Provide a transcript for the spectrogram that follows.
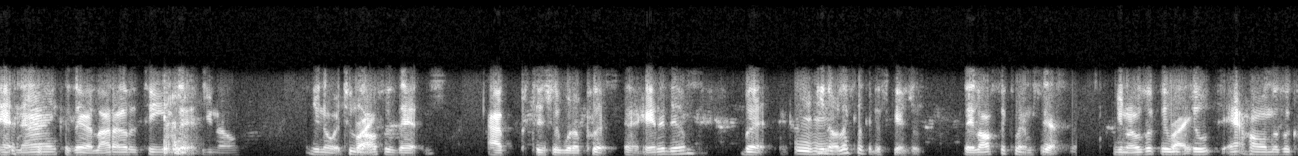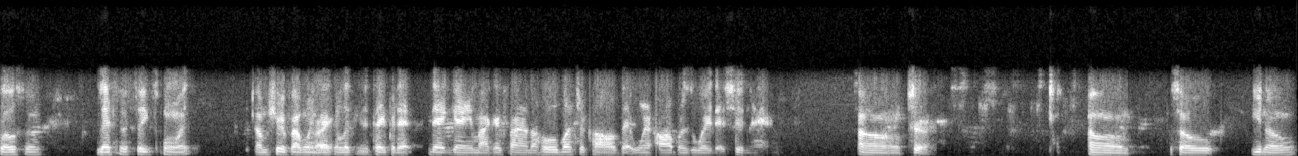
at nine because there are a lot of other teams that you know, you know, with two Right. losses that I potentially would have put ahead of them. But you know, let's look at the schedule. They lost to Clemson. yes, You know, it was, it was, Right. it was at home. It was a close one, less than six points. I'm sure if I went Right. back and looked at the tape of that that game, I could find a whole bunch of calls that went Auburn's way that shouldn't have. Um, sure. um, so you know,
